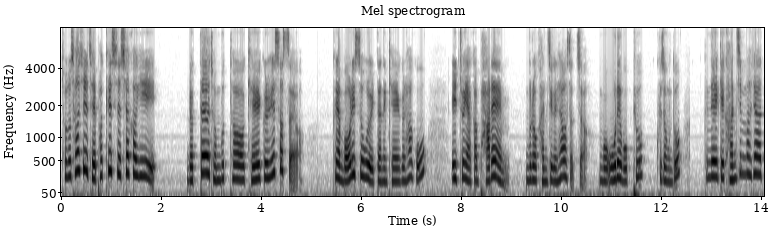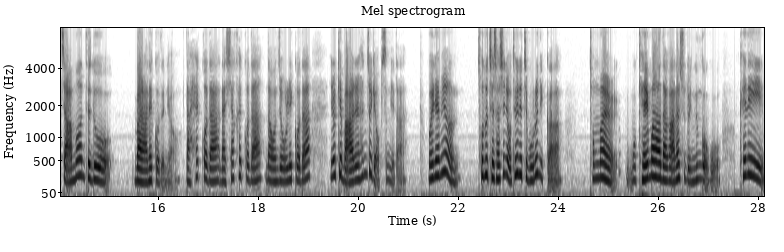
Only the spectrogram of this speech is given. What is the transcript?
저도 사실 제 팟캐스트 시작하기 몇 달 전부터 계획을 했었어요. 그냥 머릿속으로 일단은 계획을 하고 일종의 약간 바램으로 간직을 해왔었죠. 뭐 올해 목표? 그 정도? 근데 이렇게 간직만 해왔지 아무한테도 말 안 했거든요. 나 할 거다. 나 시작할 거다. 나 언제 올릴 거다. 이렇게 말을 한 적이 없습니다. 왜냐면 저도 제 자신이 어떻게 될지 모르니까 정말 뭐 계획만 하다가 안 할 수도 있는 거고 괜히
